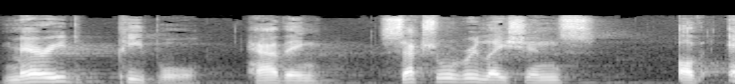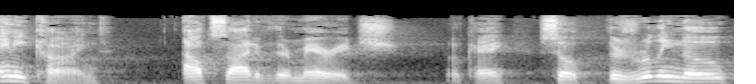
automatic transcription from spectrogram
married people having sexual relations of any kind outside of their marriage. Okay? So there's really no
